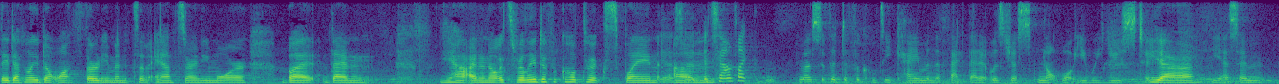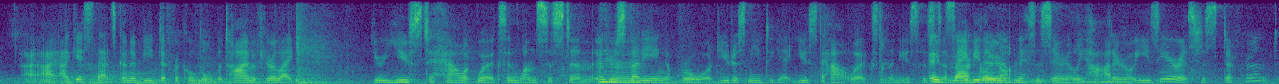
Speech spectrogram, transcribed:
they definitely don't want 30 minutes of answer anymore. But then, yeah, I don't know. It's really difficult to explain. Yeah, so um, it sounds like most of the difficulty came in the fact that it was just not what you were used to. Yeah. Yeah, so I, I guess that's going to be difficult all the time if you're like, you're used to how it works in one system. If Mm-hmm. you're studying abroad, you just need to get used to how it works in the new system. Exactly. Maybe they're not necessarily harder or easier, it's just different.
